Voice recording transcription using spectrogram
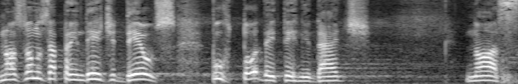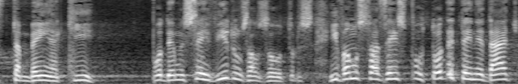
nós vamos aprender de Deus por toda a eternidade. Nós também aqui podemos servir uns aos outros e vamos fazer isso por toda a eternidade.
